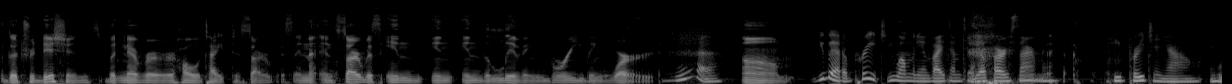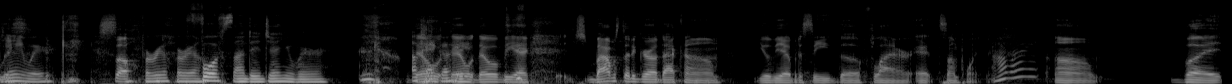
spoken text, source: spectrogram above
the traditions, but never hold tight to service and and service in in in the living, breathing word. Yeah. Um, You better preach. You want me to invite them to your first sermon? He preaching y'all in Listen. January. so For real, for real. Fourth Sunday in January. Okay, there, go there, ahead. will- there will be act- BibleStudyGirl.com. You'll be able to see the flyer at some point. All right. Um, but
